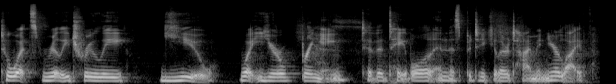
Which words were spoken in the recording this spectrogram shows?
to what's really truly you, what you're bringing to the table in this particular time in your life.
